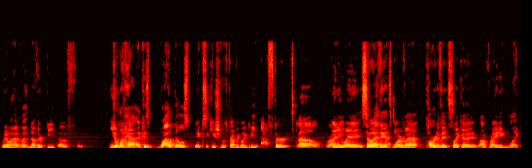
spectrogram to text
we don't have another beat of. You don't want to have because Wild Bill's execution was probably going to be after Oh, right. anyway. So I think it's more of a that. part of it's like a, a writing like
